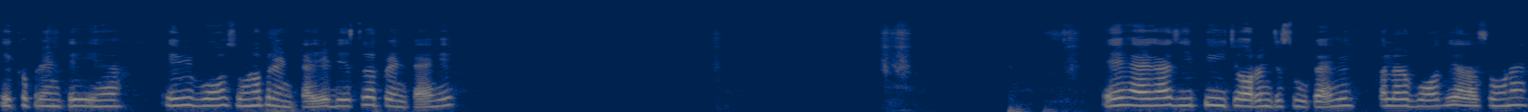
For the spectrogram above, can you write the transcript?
ਇੱਕ ਪ੍ਰਿੰਟ ਇਹ ਹੈ ਇਹ ਵੀ ਬਹੁਤ ਸੋਹਣਾ ਪ੍ਰਿੰਟ ਹੈ ਇਹ ਡਿਜੀਟਲ ਪ੍ਰਿੰਟ ਹੈ ਇਹ। ਇਹ ਹੈਗਾ ਜੀ ਪੀਚ ਔਰੰਜ ਸੂਟ ਹੈ ਇਹ। ਕਲਰ ਬਹੁਤ ਜ਼ਿਆਦਾ ਸੋਹਣਾ ਹੈ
